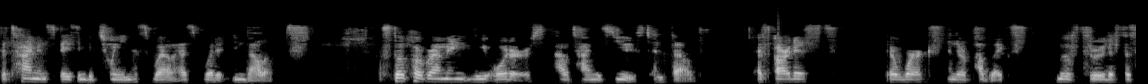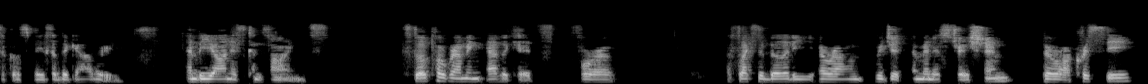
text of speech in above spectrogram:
the time and space in between as well as what it envelops. Slow programming reorders how time is used and felt. As artists, their works and their publics move through the physical space of the gallery and beyond its confines. Slow programming advocates for a flexibility around rigid administration, bureaucracy,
